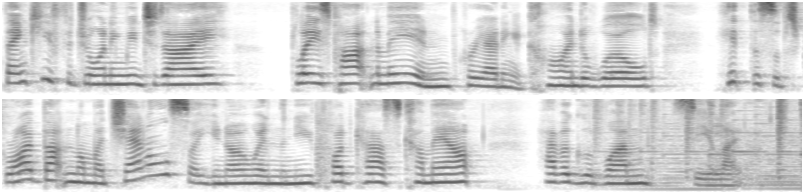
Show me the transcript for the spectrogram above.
Thank you for joining me today. Please partner me in creating a kinder world. Hit the subscribe button on my channel so you know when the new podcasts come out. Have a good one. See you later.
